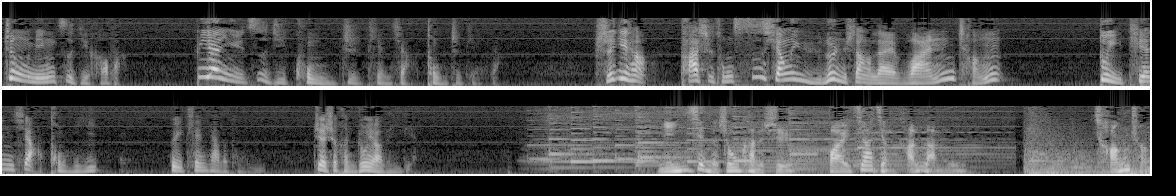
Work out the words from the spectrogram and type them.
证明自己合法，便于自己控制天下、统治天下。实际上，他是从思想舆论上来完成对天下统一、对天下的统一，这是很重要的一点。您现在收看的是《百家讲坛》栏目。长城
